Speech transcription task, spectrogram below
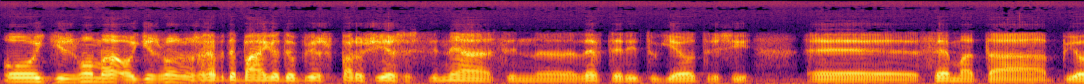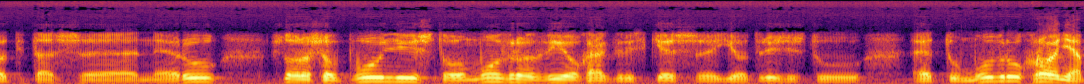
Ο οικισμός, ο οικισμός μας αγαπητέ Παναγιώτη ο οποίος παρουσίασε στη νέα, στην δεύτερη του γεώτρηση θέματα ποιότητας νερού. Στο Ρωσοπούλι, στο Μούδρο, δύο χαρακτηριστικές ε, γεωτρήσεις του, ε, του Μούδρου, χρόνια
